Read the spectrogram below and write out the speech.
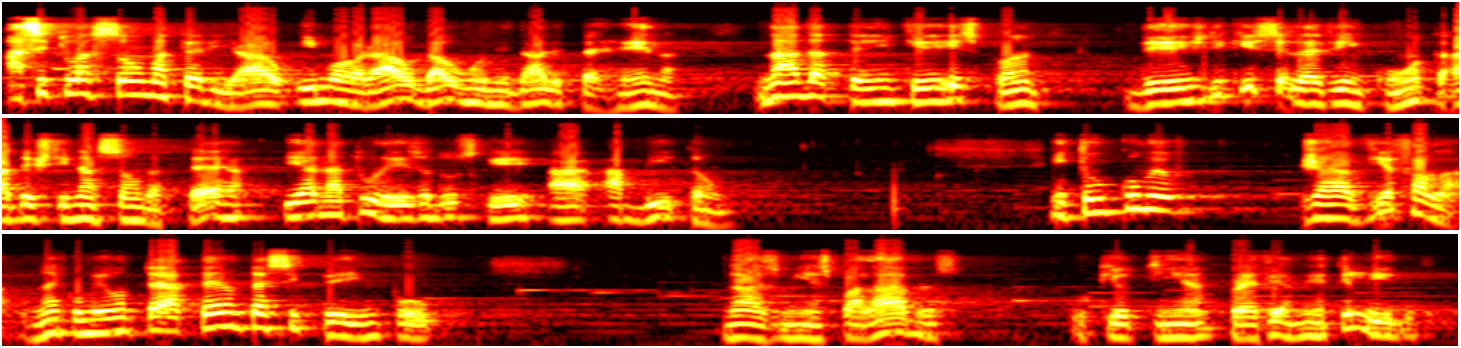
A situação material e moral da humanidade terrena nada tem que espante, desde que se leve em conta a destinação da terra e a natureza dos que a habitam. Então, como eu já havia falado, né? como eu até antecipei um pouco nas minhas palavras, o que eu tinha previamente lido?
